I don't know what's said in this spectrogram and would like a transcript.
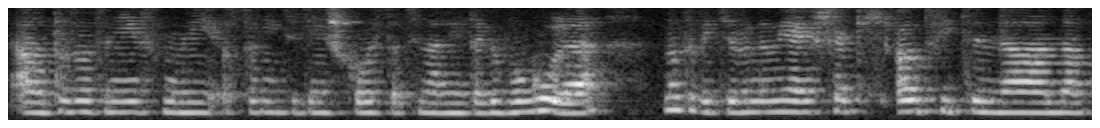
a na pewno to nie jest mój ostatni tydzień szkoły stacjonarnie tak w ogóle, no to wiecie, będę miała jeszcze jakieś outfity na, na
